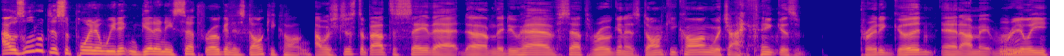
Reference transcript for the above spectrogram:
I was a little disappointed we didn't get any Seth Rogen as Donkey Kong. I was just about to say that um, they do have Seth Rogen as Donkey Kong, which I think is pretty good, and I'm mm-hmm. really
